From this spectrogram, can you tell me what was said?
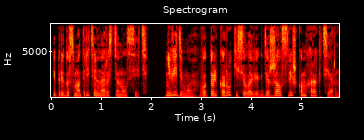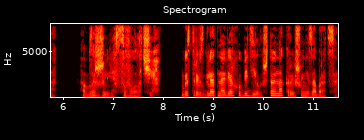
и предусмотрительно растянул сеть. Невидимую, вот только руки силовик держал слишком характерно. Обложили, сволочи. Быстрый взгляд наверх убедил, что и на крышу не забраться.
